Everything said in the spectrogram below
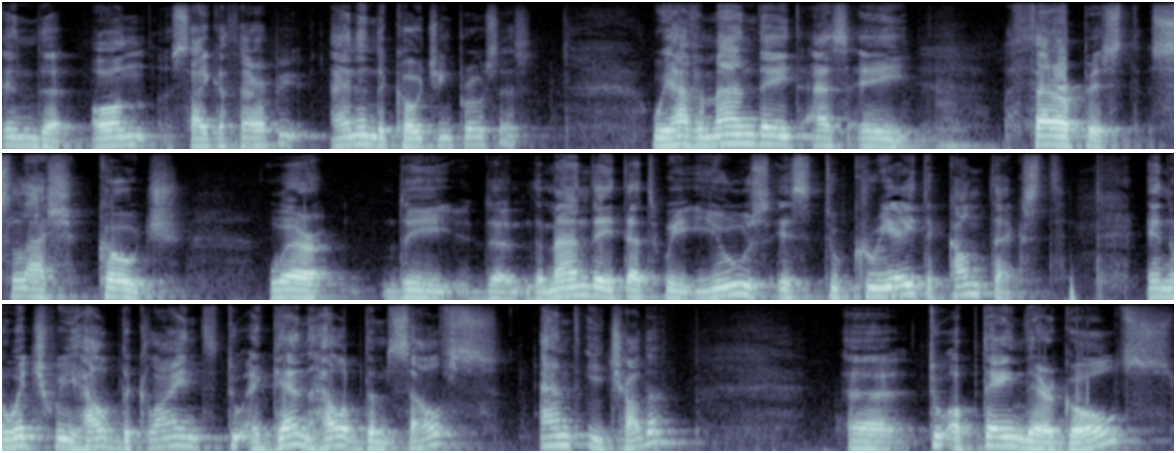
in the on psychotherapy and in the coaching process. We have a mandate as a therapist slash coach, where the, the, the mandate that we use is to create a context in which we help the client to again help themselves and each other uh, to obtain their goals,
